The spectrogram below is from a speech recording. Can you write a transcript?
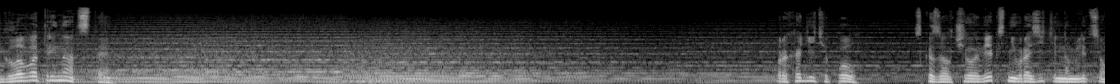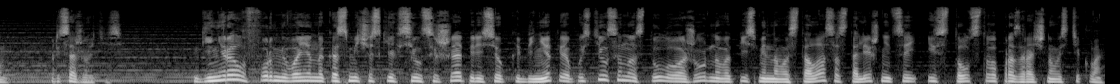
Глава 13 «Проходите, Пол», — сказал человек с невразительным лицом. «Присаживайтесь». Генерал в форме военно-космических сил США пересек кабинет и опустился на стул у ажурного письменного стола со столешницей из толстого прозрачного стекла.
